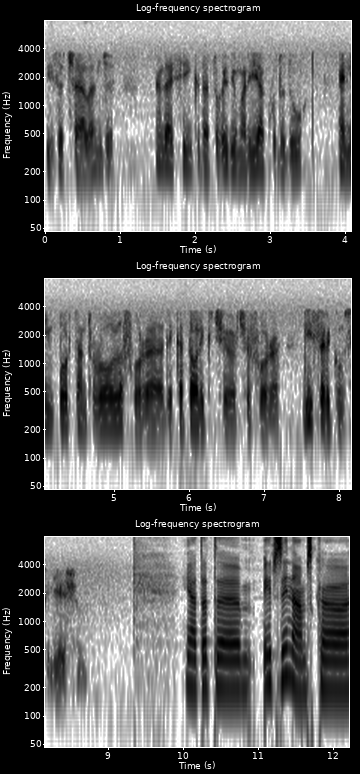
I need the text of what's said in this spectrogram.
is a challenge, and I think that Radio Maria could do an important role for uh, the Catholic Church for uh, this reconciliation. Jā, tad uh, ir zināms, ka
